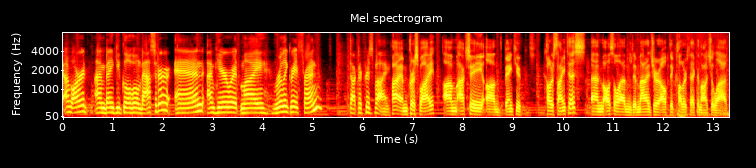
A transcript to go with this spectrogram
I'm Art. I'm BenQ Global Ambassador, and I'm here with my really great friend, Dr. Chris Bai. Hi, I'm Chris Bai. I'm actually um, the color scientist, and also I'm the manager of the Color Technology Lab.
